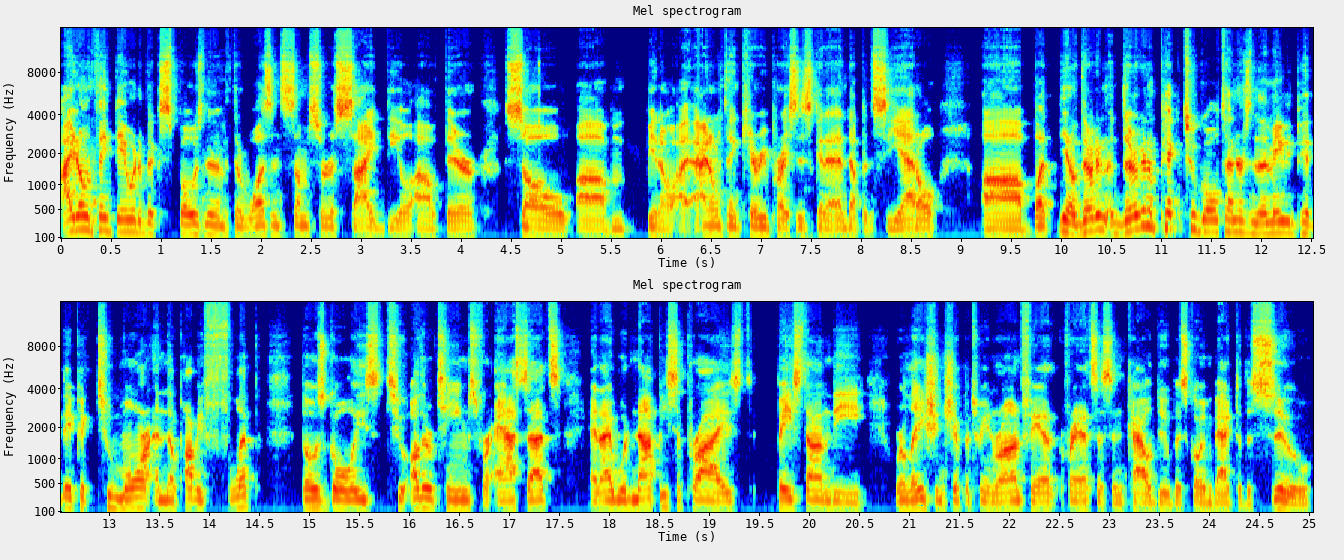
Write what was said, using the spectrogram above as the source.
I don't think they would have exposed him if there wasn't some sort of side deal out there. So, um, you know, I, I don't think Carey Price is going to end up in Seattle. Uh, but you know, they're gonna they're gonna pick two goaltenders, and then maybe they pick two more, and they'll probably flip those goalies to other teams for assets. And I would not be surprised based on the relationship between Ron Fan- Francis and Kyle Dubas going back to the Soo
